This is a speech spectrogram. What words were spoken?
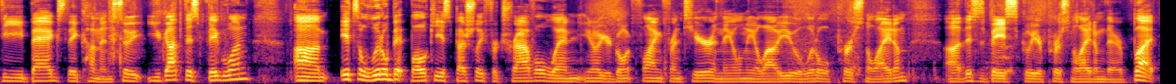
the bags they come in. So you got this big one. Um, it's a little bit bulky, especially for travel when you know you're going flying Frontier and they only allow you a little personal item. Uh, this is basically your personal item there. But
